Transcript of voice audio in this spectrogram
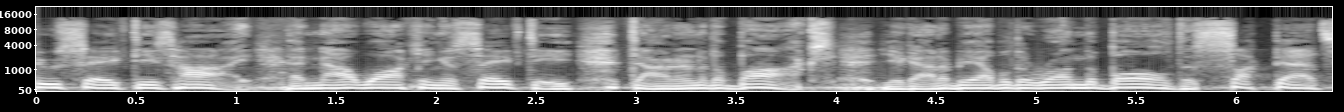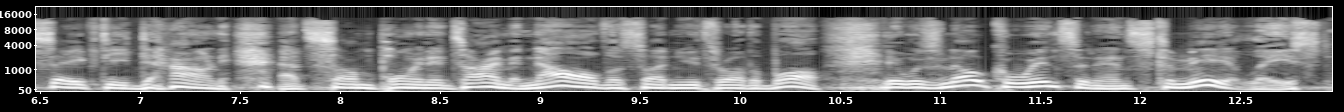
two safeties high and not walking a safety down into the box. You got to be able to run the ball to suck that safety down at some point in time. And now all of a sudden you throw the ball. It was no coincidence, to me at least,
